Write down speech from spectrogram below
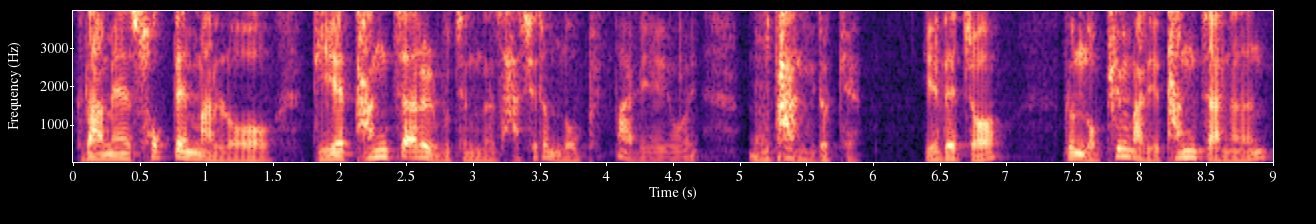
그 다음에 속된 말로 뒤에 당자를 붙이는 건 사실은 높임말이에요. 무당 이렇게. 이해됐죠? 그건 높임말이에요. 당자는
